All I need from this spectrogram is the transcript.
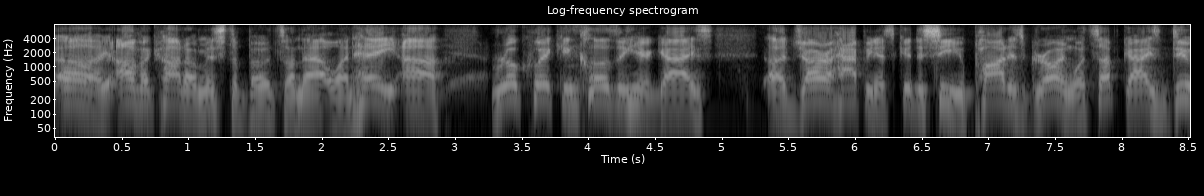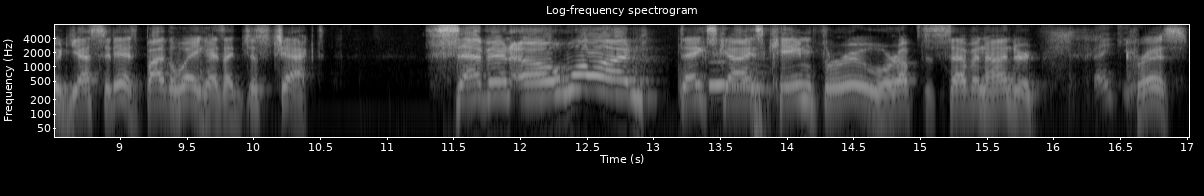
Oh, avocado missed the boats on that one. Hey, uh, real quick in closing here, guys. Uh, Jar of Happiness, good to see you. Pod is growing. What's up, guys? Dude, yes, it is. By the way, guys, I just checked. 701. Thanks, guys. Came through. We're up to 700. Thank you. Chris,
